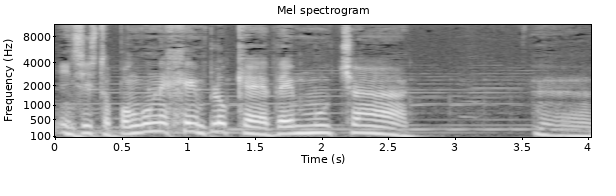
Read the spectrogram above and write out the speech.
Insisto, pongo un ejemplo que dé mucha... Eh,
